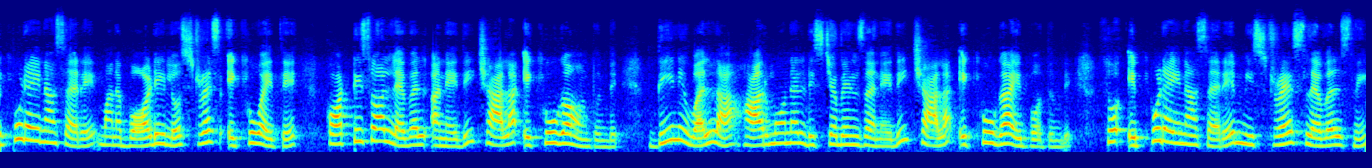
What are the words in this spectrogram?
ఎప్పుడైనా సరే మన బాడీలో స్ట్రెస్ ఎక్కువైతే కార్టిసాల్ లెవెల్ అనేది చాలా ఎక్కువగా ఉంటుంది. దీనివల్ల హార్మోనల్ డిస్టర్బెన్స్ అనేది చాలా ఎక్కువగా అయిపోతుంది. సో ఎప్పుడైనా సరే మీ స్ట్రెస్ లెవెల్స్ని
